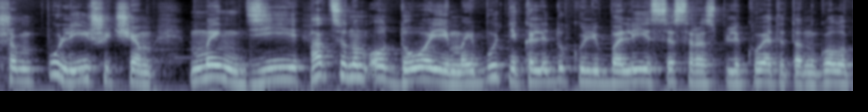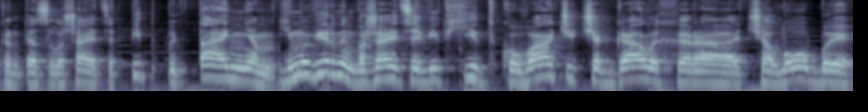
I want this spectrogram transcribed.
Зієшем, Пулішичем, Менді, Гадсоном Одої, майбутнє Каліду Кулібалі, Сесара Сплікуети та Нголо Канте залишається під питанням. Ймовірним вважається відхід Ковачича, Галихера, Чалоби.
